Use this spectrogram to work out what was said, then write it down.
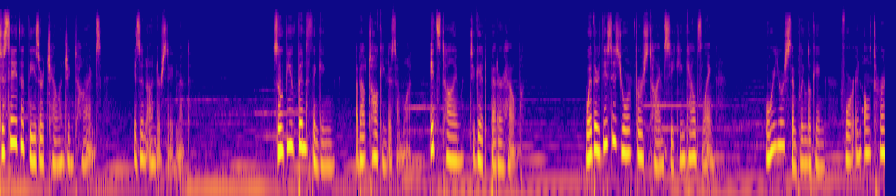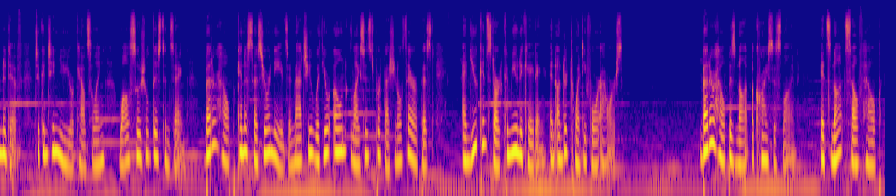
To say that these are challenging times is an understatement. So, if you've been thinking about talking to someone, it's time to get better help. Whether this is your first time seeking counseling, or you're simply looking for an alternative to continue your counseling while social distancing, BetterHelp can assess your needs and match you with your own licensed professional therapist and you can start communicating in under 24 hours. BetterHelp is not a crisis line. It's not self help.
